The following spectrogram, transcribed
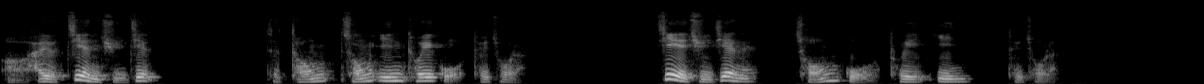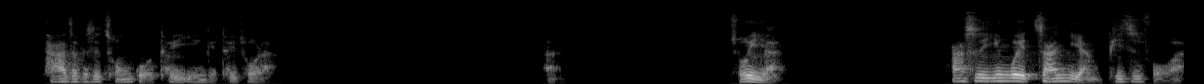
啊，还有见取见。这从从因推果推错了，借取见呢？从果推因推错了，他这个是从果推因给推错了啊！所以啊，他是因为瞻仰毗支佛啊，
